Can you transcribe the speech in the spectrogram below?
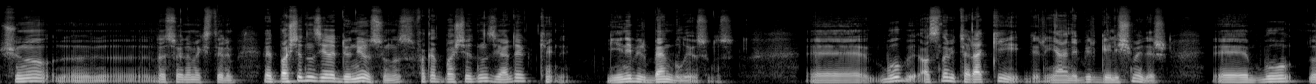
şunu da söylemek isterim. Evet başladığınız yere dönüyorsunuz fakat başladığınız yerde yeni bir ben buluyorsunuz. E, bu aslında bir terakkidir yani bir gelişmedir. E, bu e,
